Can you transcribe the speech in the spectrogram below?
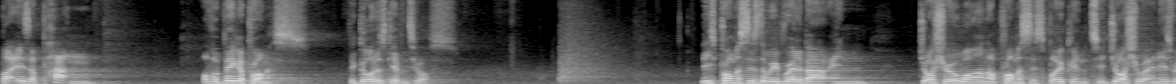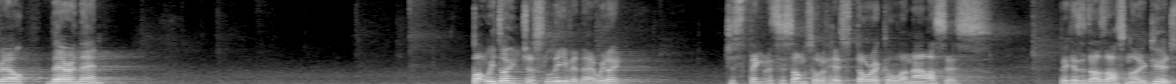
but is a pattern of a bigger promise that God has given to us. These promises that we've read about in Joshua 1 are promises spoken to Joshua and Israel there and then. But we don't just leave it there. We don't just think this is some sort of historical analysis because it does us no good.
